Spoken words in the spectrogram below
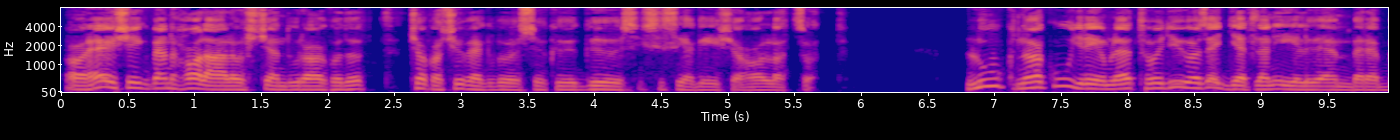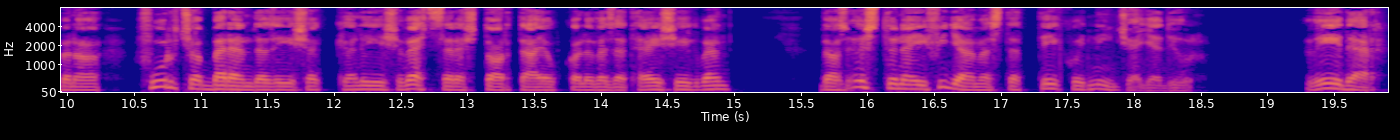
A helységben halálos csend uralkodott, csak a csövekből szökő gőz sziszegése hallatszott. Luke-nak úgy rémlett, hogy ő az egyetlen élő ember ebben a furcsa berendezésekkel és vegyszeres tartályokkal övezett helységben, de az ösztönei figyelmeztették, hogy nincs egyedül. Véder!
